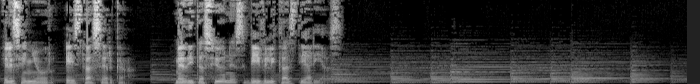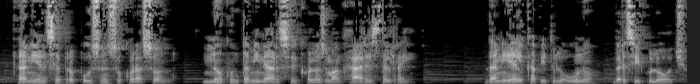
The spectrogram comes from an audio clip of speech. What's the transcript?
El Señor está cerca. Meditaciones bíblicas diarias. Daniel se propuso en su corazón no contaminarse con los manjares del rey. Daniel capítulo 1, versículo 8.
